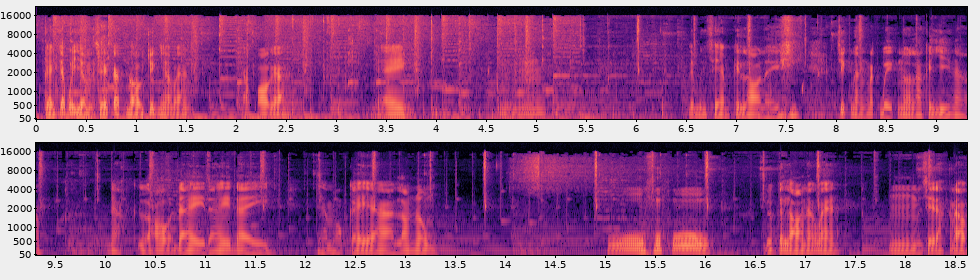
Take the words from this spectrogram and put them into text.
Ok chắc bây giờ mình sẽ cắt đồ trước nha bạn. Cặp bỏ ra. Vậy. Để mình xem cái lò này chức năng đặc biệt nó là cái gì nào. Đặt gỗ ở đây đây đây. Và một cái uh, lò nung. Uh, uh, uh. được cái lò nè các bạn? Ừ, mình sẽ đặt ở đâu?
